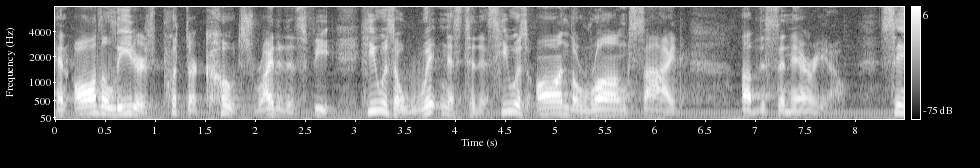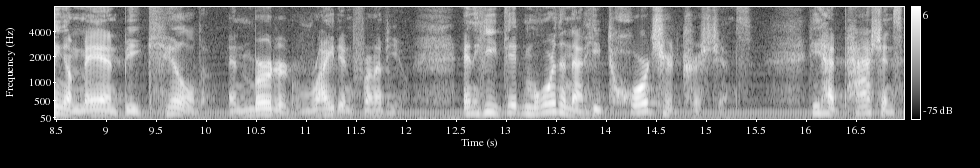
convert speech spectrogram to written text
and all the leaders put their coats right at his feet. He was a witness to this. He was on the wrong side of the scenario, seeing a man be killed and murdered right in front of you. And he did more than that. He tortured Christians. He had passions.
